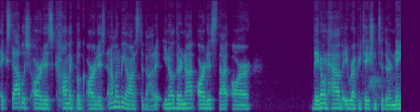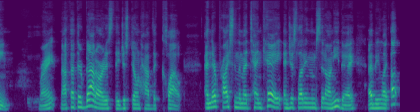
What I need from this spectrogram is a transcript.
established artists, comic book artists. And I'm going to be honest about it. You know, they're not artists that are, they don't have a reputation to their name, right? Not that they're bad artists, they just don't have the clout. And they're pricing them at 10K and just letting them sit on eBay and being like, oh,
